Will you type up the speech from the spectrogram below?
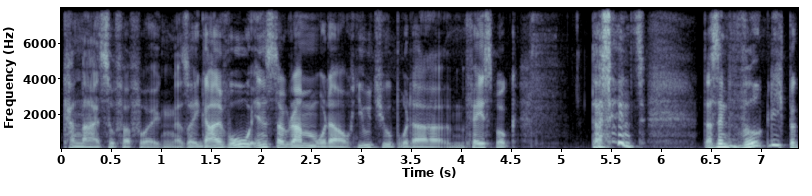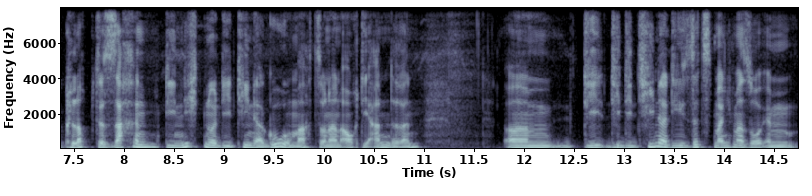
Kanal zu verfolgen. Also egal wo, Instagram oder auch YouTube oder ähm, Facebook, das sind, das sind wirklich bekloppte Sachen, die nicht nur die Tina Guo macht, sondern auch die anderen. Ähm, die, die, die Tina, die sitzt manchmal so im,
